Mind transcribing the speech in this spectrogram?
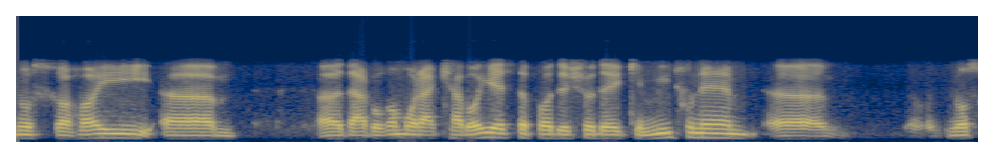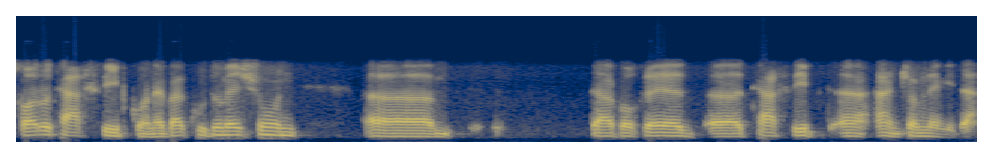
نسخه هایی در واقع مرکبایی استفاده شده که می‌تونه نسخه رو تخریب کنه و کدومشون در واقع تخریب انجام نمیدن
